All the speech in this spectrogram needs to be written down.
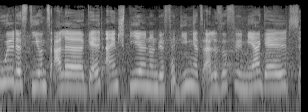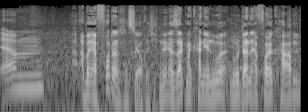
cool, dass die uns alle Geld einspielen und wir verdienen jetzt alle so viel mehr Geld. Ähm aber er fordert das ja auch richtig. Ne? Er sagt, man kann ja nur, nur dann Erfolg haben,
